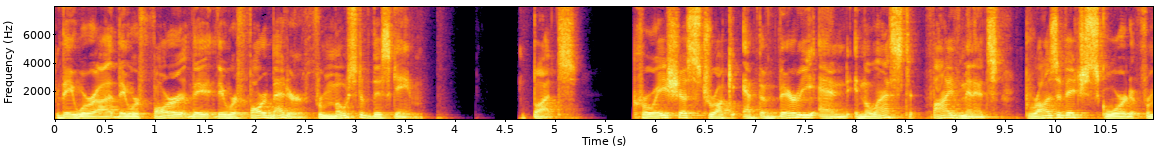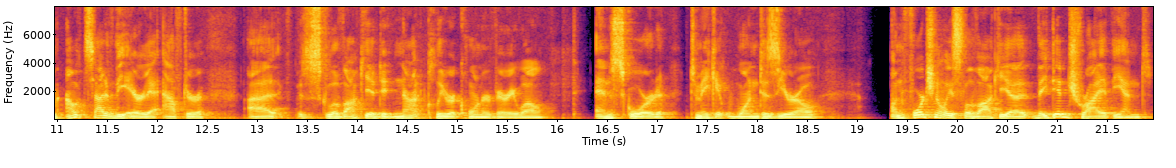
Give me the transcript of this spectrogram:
they were uh, they were far they, they were far better for most of this game. But Croatia struck at the very end in the last five minutes. Brozovic scored from outside of the area after uh, Slovakia did not clear a corner very well and scored to make it one to zero. Unfortunately, Slovakia they did try at the end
